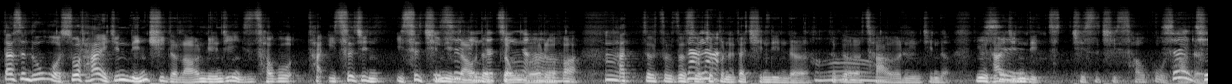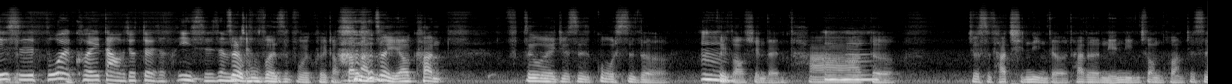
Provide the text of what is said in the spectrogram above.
但是如果说他已经领取的老人年金已经超过他一次性一次请领劳的总额的话，他这这这时候就不能再请领的这个差额年金了，因为他已经领其实其实超过。所以其实不会亏到就对了，意思这么。这部分是不会亏到，当然这也要看这位就是过世的被保险人他的。就是他请领的，他的年龄状况，就是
